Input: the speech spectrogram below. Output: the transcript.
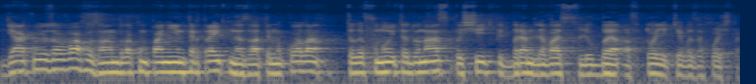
Дякую за увагу. З вами була компанія Інтертрейд. Мене звати Микола. Телефонуйте до нас, пишіть, підберемо для вас любе авто, яке ви захочете.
